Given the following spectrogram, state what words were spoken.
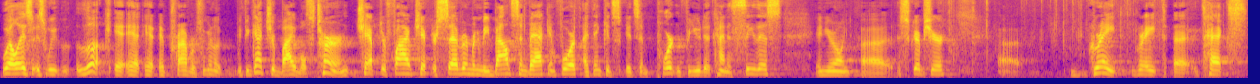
Well, as, as we look at, at, at Proverbs, we're going to, if you got your Bibles, turn chapter 5, chapter 7. We're going to be bouncing back and forth. I think it's, it's important for you to kind of see this in your own uh, scripture. Uh, great, great uh, text.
